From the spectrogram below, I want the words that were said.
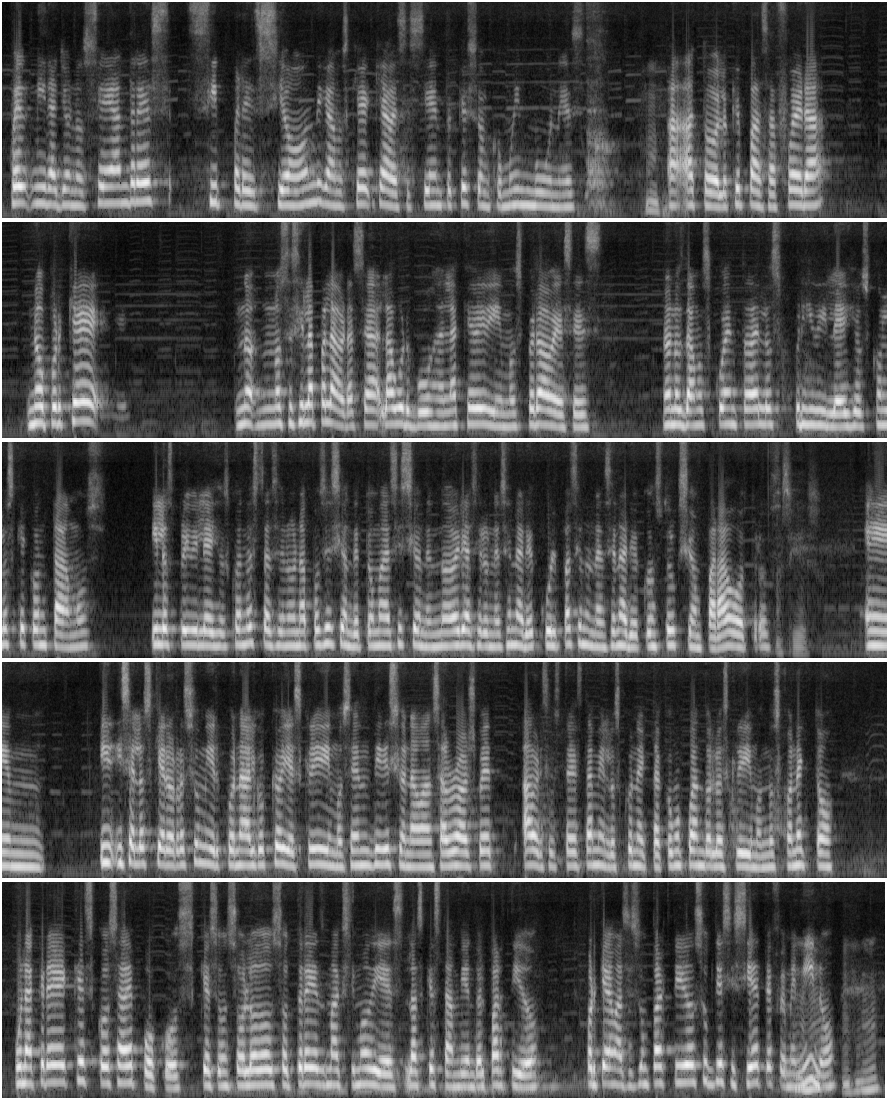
Pues mira, yo no sé, Andrés, si presión, digamos que, que a veces siento que son como inmunes a, a todo lo que pasa afuera. No porque, no, no sé si la palabra sea la burbuja en la que vivimos, pero a veces no nos damos cuenta de los privilegios con los que contamos y los privilegios cuando estás en una posición de toma de decisiones no debería ser un escenario de culpa, sino un escenario de construcción para otros. Así es. Eh, y, y se los quiero resumir con algo que hoy escribimos en División Avanza Rushbet, a ver si ustedes también los conecta como cuando lo escribimos nos conectó. Una cree que es cosa de pocos, que son solo dos o tres, máximo diez, las que están viendo el partido, porque además es un partido sub-17 femenino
